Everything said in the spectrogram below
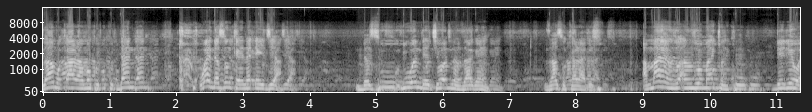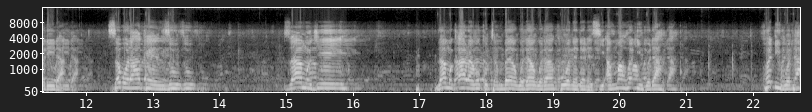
Za mu ƙara muku dan wanda sun kai na ɗaya jiya da su duk wanda ya ci wannan zagayen za su kara da su. Amma yanzu an zo makin ku daidai wa daida. Saboda haka yanzu za mu je za mu ƙara muku tambaya guda guda kowane darasi amma faɗi guda. Faɗi guda.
